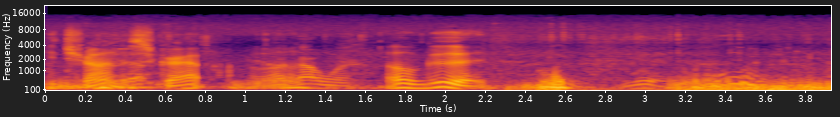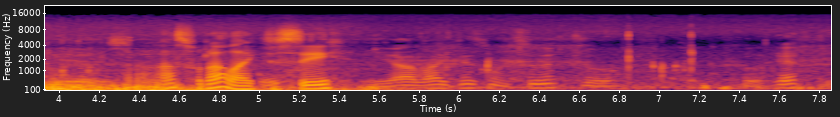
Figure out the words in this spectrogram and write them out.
You trying to scrap? I got one. Oh, good. Yeah. That's what I like to see. Yeah, I like this one too. Feel, feel hefty.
